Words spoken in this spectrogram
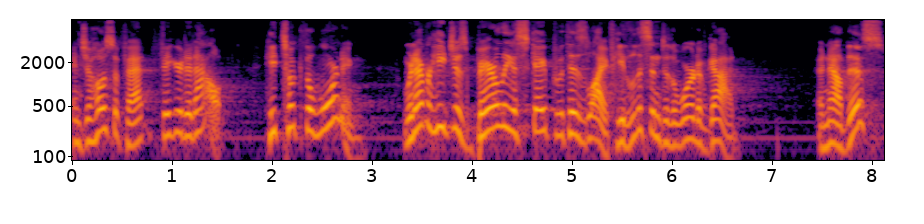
And Jehoshaphat figured it out. He took the warning. Whenever he just barely escaped with his life, he listened to the word of God. And now this,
